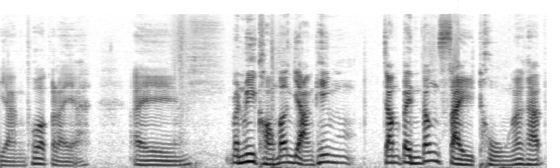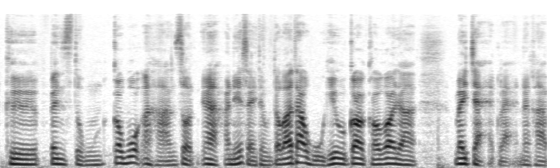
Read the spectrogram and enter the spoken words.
อย่างพวกอะไรอะไอมันมีของบางอย่างที่จำเป็นต้องใส่ถุงนะครับ คือเป็นถุงก็พวกอาหารสดอะอันนี้ใส่ถุงแต่ว่าถ้าหูหิ้วก็เขาก็จะไม่แจกแหละนะครับ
